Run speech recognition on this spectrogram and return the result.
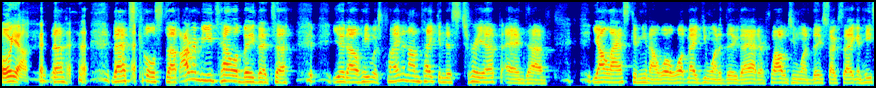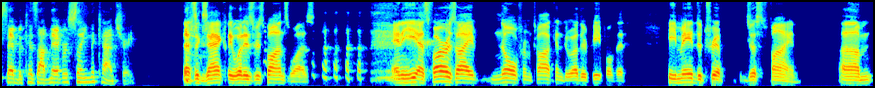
oh yeah that's cool stuff. I remember you telling me that, uh, you know, he was planning on taking this trip, and uh, y'all asked him, you know, well, what made you want to do that, or why would you want to do such thing? And he said, because I've never seen the country. That's exactly what his response was and he as far as i know from talking to other people that he made the trip just fine um,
